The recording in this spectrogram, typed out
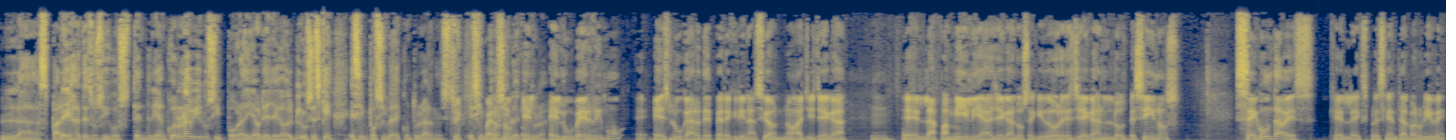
las parejas de sus hijos tendrían coronavirus y por ahí habría llegado el virus. Es que es imposible de controlar, Néstor. Es Bueno, imposible no, de el, controlar. el ubérrimo eh, es lugar de peregrinación, ¿no? Allí llega Mm. eh, la familia, llegan los seguidores, llegan los vecinos. Segunda vez que el expresidente Álvaro Uribe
